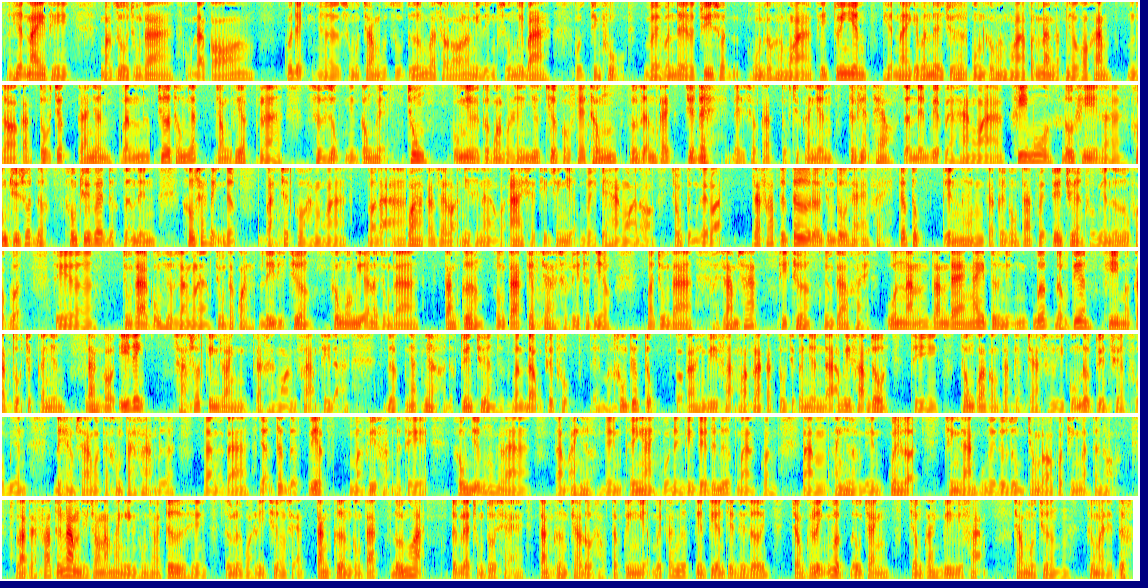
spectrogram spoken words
hiện nay thì mặc dù chúng ta cũng đã có quyết định ờ, số 100 của Thủ tướng và sau đó là nghị định số 13 của chính phủ về vấn đề là truy xuất nguồn gốc hàng hóa. Thì tuy nhiên, hiện nay cái vấn đề truy xuất nguồn gốc hàng hóa vẫn đang gặp nhiều khó khăn do các tổ chức cá nhân vẫn chưa thống nhất trong việc là sử dụng những công nghệ chung cũng như là cơ quan quản lý nước chưa có hệ thống hướng dẫn cách triệt để để cho các tổ chức cá nhân thực hiện theo, dẫn đến việc là hàng hóa khi mua đôi khi là không truy xuất được, không truy vết được, dẫn đến không xác định được bản chất của hàng hóa nó đã qua các giai đoạn như thế nào và ai sẽ chịu trách nhiệm về cái hàng hóa đó trong từng giai đoạn. Giải pháp thứ tư đó chúng tôi sẽ phải tiếp tục tiến hành các cái công tác về tuyên truyền phổ biến giáo dục pháp luật thì ờ, chúng ta cũng hiểu rằng là chúng ta quản lý thị trường, không có nghĩa là chúng ta tăng cường công tác kiểm tra xử lý thật nhiều, mà chúng ta phải giám sát thị trường, chúng ta phải uốn nắn, răn đe ngay từ những bước đầu tiên khi mà các tổ chức cá nhân đang có ý định sản xuất kinh doanh các hàng hóa vi phạm thì đã được nhắc nhở, được tuyên truyền, được vận động thuyết phục để mà không tiếp tục có các hành vi phạm hoặc là các tổ chức cá nhân đã vi phạm rồi thì thông qua công tác kiểm tra xử lý cũng được tuyên truyền phổ biến để làm sao người ta không tái phạm nữa và người ta nhận thức được việc mà vi phạm như thế không những là làm ảnh hưởng đến hình ảnh của nền kinh tế đất nước mà còn làm ảnh hưởng đến quyền lợi chính đáng của người tiêu dùng trong đó có chính bản thân họ. Và giải pháp thứ năm thì trong năm 2024 thì lực lượng quản lý trường sẽ tăng cường công tác đối ngoại tức là chúng tôi sẽ tăng cường trao đổi học tập kinh nghiệm với các nước tiên tiến trên thế giới trong cái lĩnh vực đấu tranh chống các hành vi vi phạm trong môi trường thương mại điện tử.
